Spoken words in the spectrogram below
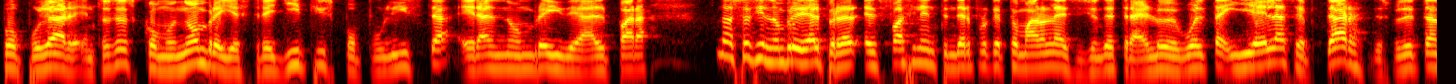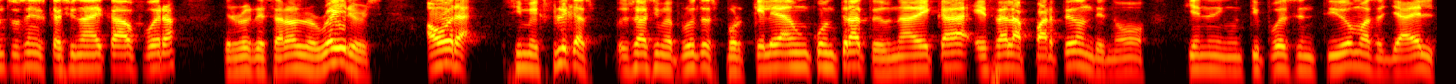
popular, entonces como nombre y estrellitis populista era el nombre ideal para no sé si el nombre ideal, pero es fácil entender por qué tomaron la decisión de traerlo de vuelta y él aceptar, después de tantos años, casi una década fuera, de regresar a los Raiders. Ahora, si me explicas, o sea, si me preguntas por qué le dan un contrato de una década, esa es la parte donde no tiene ningún tipo de sentido, más allá del,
